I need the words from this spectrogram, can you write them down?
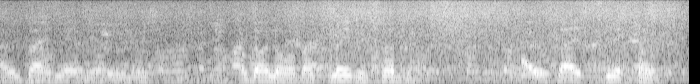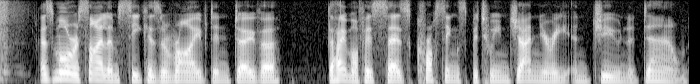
I will try it. Maybe I will lose. I don't know, but maybe not. I will try it next time. As more asylum seekers arrived in Dover, the Home Office says crossings between January and June are down.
